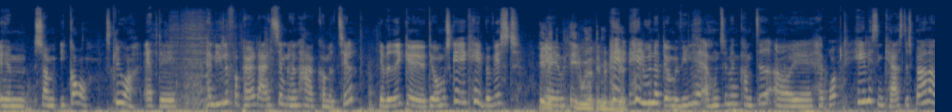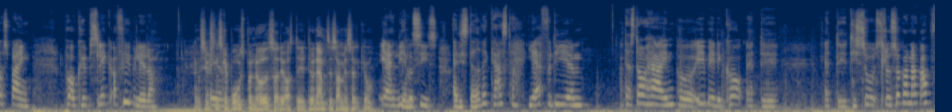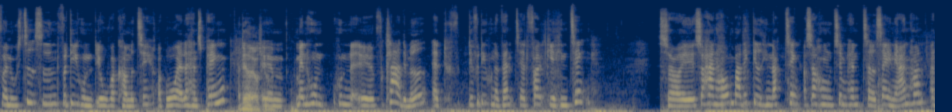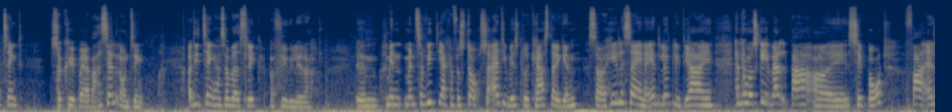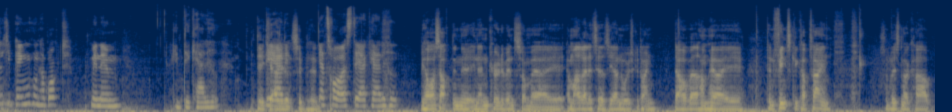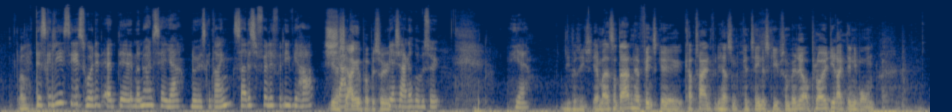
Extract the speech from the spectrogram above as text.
øhm, som i går skriver, at øh, Pernille fra Paradise simpelthen har kommet til. Jeg ved ikke, øh, det var måske ikke helt bevidst, Helt, Øhm, helt uden at det med vilje. helt, helt uden at det var med vilje, at hun simpelthen kom til at øh, have brugt hele sin kærestes børneafsparing på at købe slik og flybilletter. Jeg kan sige, hvis den skal bruges på noget, så er det også det. Det var nærmest det samme, jeg selv gjorde. Ja, lige Jamen. Præcis. Er de stadigvæk kærester? Ja, fordi øh, der står herinde på EBDK, at, øh, at øh, de så, slog så godt nok op for en uges tid siden, fordi hun jo var kommet til at bruge alle hans penge. Ja, det havde jeg også gjort. Øhm, men hun, hun øh, forklarer det med, at det er fordi, hun er vant til, at folk giver hende ting. Så, øh, så har han har åbenbart ikke givet hende nok ting, og så har hun simpelthen taget sagen i egen hånd og tænkt, så køber jeg bare selv nogle ting. Og de ting har så været slik og flybilletter. Øhm, men, men så vidt jeg kan forstå, så er de vist blevet kærester igen. Så hele sagen er endt lykkeligt. Jeg, øh, han har måske valgt bare at øh, se bort fra alle de penge, hun har brugt. Men øhm, Jamen, det er kærlighed. Det er det er kærlighed, det. simpelthen. jeg tror også, det er kærlighed. Vi har også haft en, øh, en anden current event, som er, øh, er meget relateret til jer nordjyske drenge. Der har jo været ham her, øh, den finske kaptajn, som vist nok har... Hvad? Det skal lige siges hurtigt, at øh, når nu han siger ja, nu jeg skal drenge, så er det selvfølgelig, fordi vi har Vi har chakket på besøg. Vi har chakket på besøg. Ja. Lige præcis. Jamen altså, der er den her finske kaptajn for det her sådan, containerskib, som vælger at pløje direkte ind i broen.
